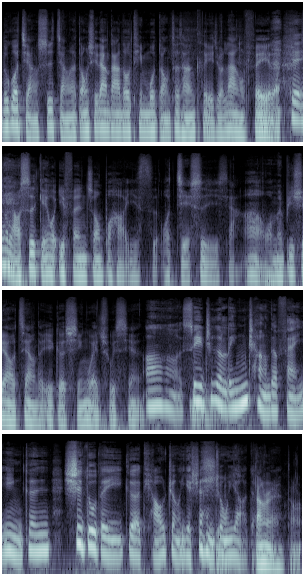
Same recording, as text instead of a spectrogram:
如果讲师讲的东西让大家都听不懂，这堂课也就浪费了。对，老师给我一分钟，不好意思，我解释一下啊，我们必须要这样的一个行为出现。哦，所以这个临场的反应跟适度的一个调整也是很重要的。当然，当然。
